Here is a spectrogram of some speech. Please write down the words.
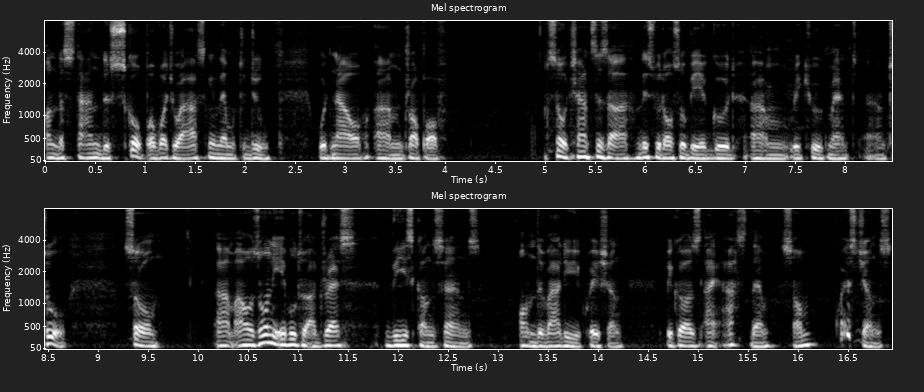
understand the scope of what you are asking them to do would now um, drop off. So chances are this would also be a good um, recruitment uh, tool. So um, I was only able to address these concerns on the value equation because I asked them some questions.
